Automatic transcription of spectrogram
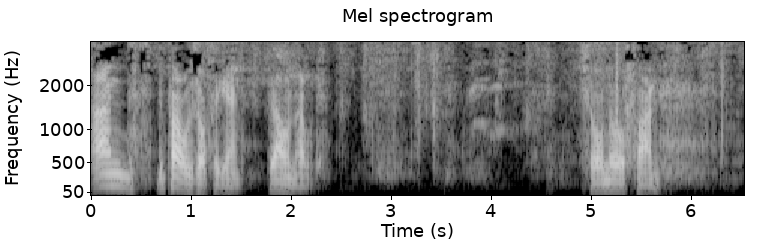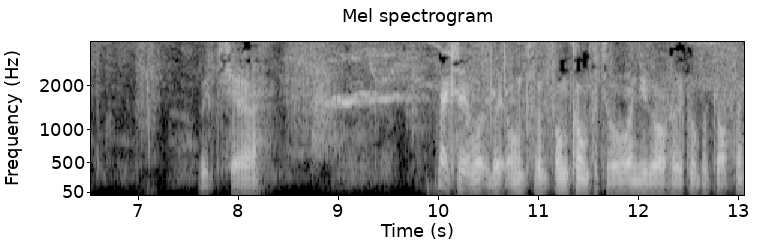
And the power's off again. Brown out. So no fan. Which uh, makes it a little bit un uncomfortable when you go for a cup of coffee.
